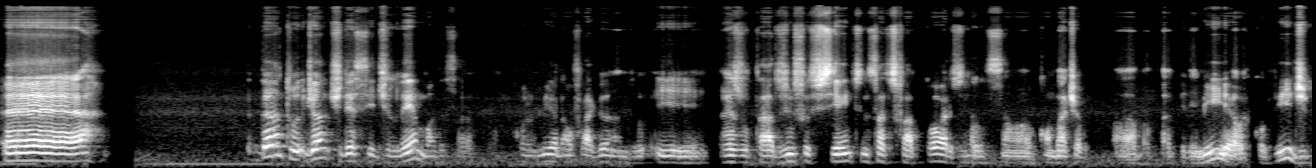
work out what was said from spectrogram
É, tanto, diante desse dilema, dessa economia naufragando e resultados insuficientes, insatisfatórios em relação ao combate à, à, epidemia, à Covid,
